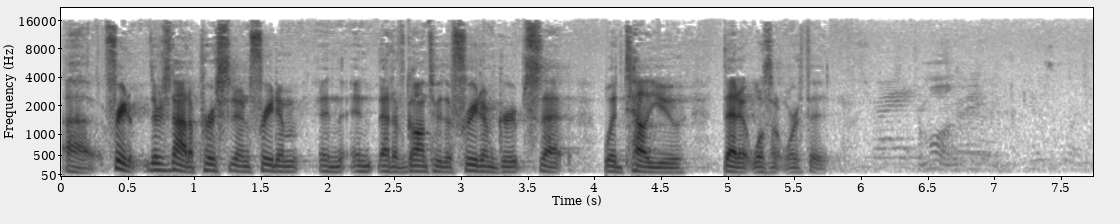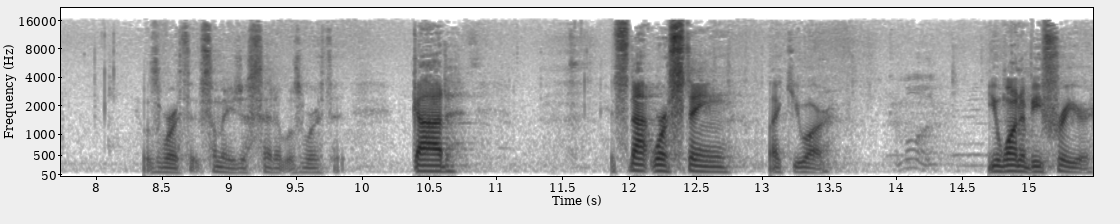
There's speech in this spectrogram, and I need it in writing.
uh, freedom? There's not a person in freedom in, in, that have gone through the freedom groups that would tell you that it wasn't worth it. It was worth it. Somebody just said it was worth it. God, it's not worth staying like you are. You want to be freer.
